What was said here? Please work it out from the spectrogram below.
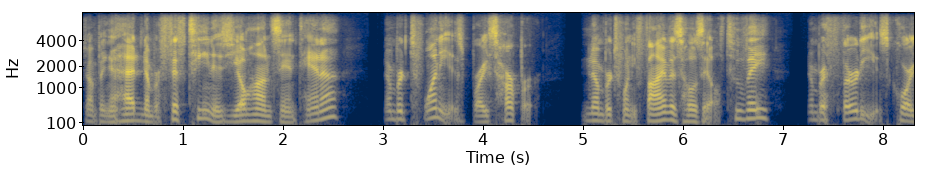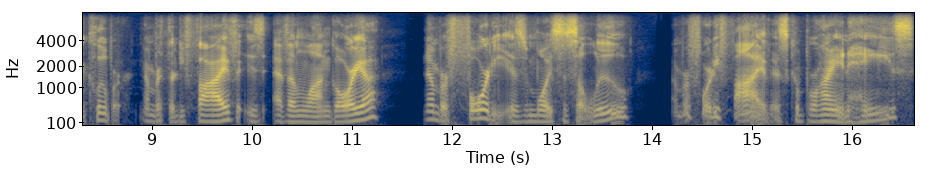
Jumping ahead, number 15 is Johan Santana. Number 20 is Bryce Harper. Number 25 is Jose Altuve. Number 30 is Corey Kluber. Number 35 is Evan Longoria. Number 40 is Moises Alou. Number 45 is Ke'Bryan Hayes.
